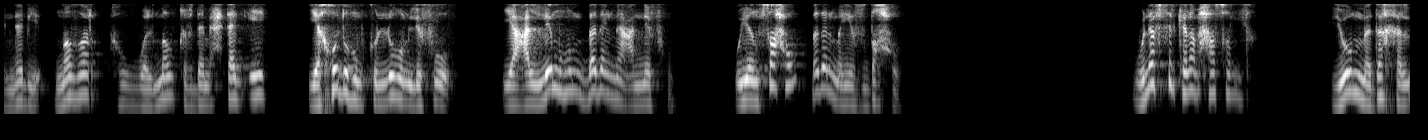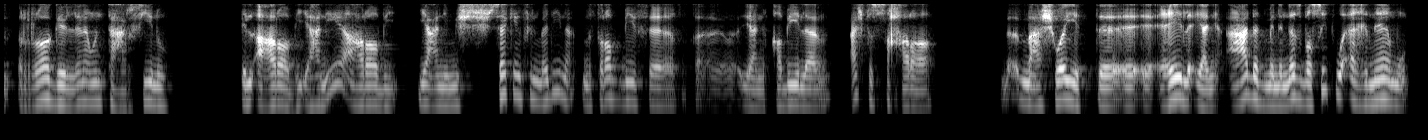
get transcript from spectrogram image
النبي نظر هو الموقف ده محتاج إيه؟ ياخدهم كلهم لفوق يعلمهم بدل ما يعنفهم وينصحوا بدل ما يفضحوا ونفس الكلام حصل يوم ما دخل الراجل اللي أنا وأنت عارفينه الأعرابي. يعني إيه أعرابي؟ يعني مش ساكن في المدينة متربي في يعني قبيلة عاش في الصحراء مع شوية عيلة يعني عدد من الناس بسيط وأغنامه.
